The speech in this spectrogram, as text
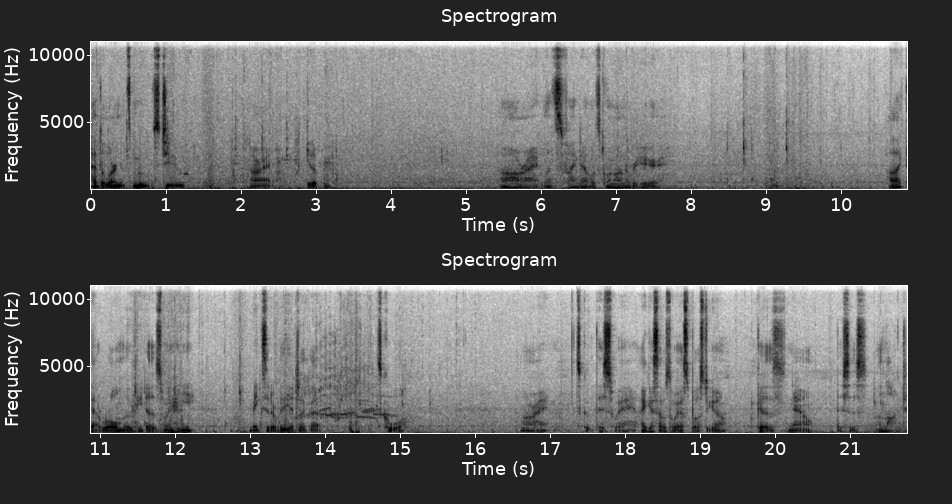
Had to learn its moves too. Alright. Get up. Alright, let's find out what's going on over here. I like that roll move he does when he makes it over the edge like that. It's cool. Alright, let's go this way. I guess that was the way I was supposed to go. Because now this is unlocked.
